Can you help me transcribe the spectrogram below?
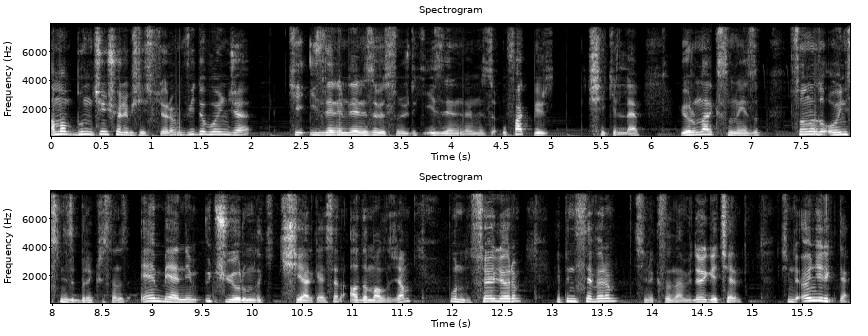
Ama bunun için şöyle bir şey istiyorum. Video boyunca ki izlenimlerinizi ve sunucudaki izlenimlerinizi ufak bir şekilde yorumlar kısmına yazıp sonra da oyun isminizi bırakırsanız en beğendiğim 3 yorumdaki kişiyi arkadaşlar adam alacağım. Bunu da söylüyorum. Hepinizi seviyorum. Şimdi kısadan videoya geçelim. Şimdi öncelikle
